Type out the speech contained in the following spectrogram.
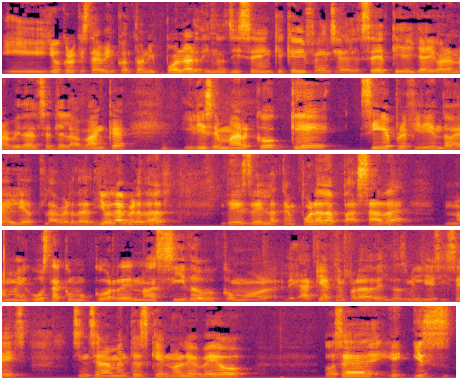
Y yo creo que está bien con Tony Pollard. Y nos dicen que qué diferencia del set, que ya llegó la Navidad el set de la banca. Y dice Marco que sigue prefiriendo a Elliot, la verdad. Yo la verdad, desde la temporada pasada, no me gusta cómo corre. No ha sido como aquella temporada del 2016. Sinceramente es que no le veo. O sea, es,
